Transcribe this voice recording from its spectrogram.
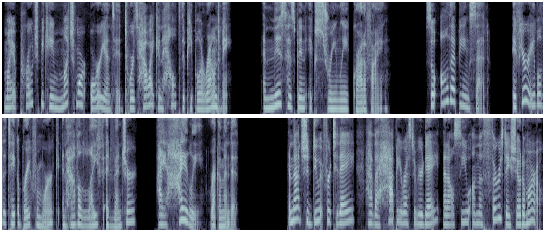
my approach became much more oriented towards how I can help the people around me. And this has been extremely gratifying. So, all that being said, if you're able to take a break from work and have a life adventure, I highly recommend it. And that should do it for today. Have a happy rest of your day, and I'll see you on the Thursday show tomorrow,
